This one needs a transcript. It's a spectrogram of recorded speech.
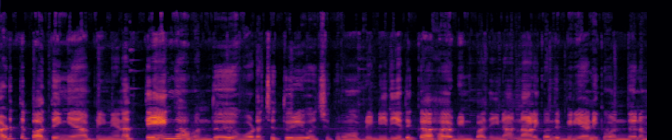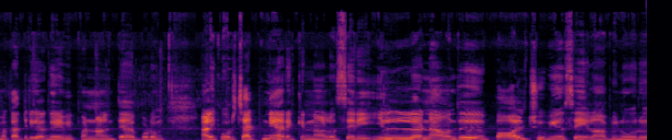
அடுத்து பார்த்தீங்க அப்படின்னா தேங்காய் வந்து உடச்சி துருவி வச்சுக்கிறோம் அப்படின்னு. இது எதுக்காக அப்படின்னு பார்த்தீங்கன்னா நாளைக்கு வந்து பிரியாணிக்கு வந்து நம்ம கத்திரிக்காய் கிரேவி பண்ணாலும் தேவைப்படும். நாளைக்கு ஒரு சட்னி அரைக்கணுனாலும் சரி இல்லை நான் வந்து பால் சுவியும் செய்யலாம் அப்படின்னு ஒரு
